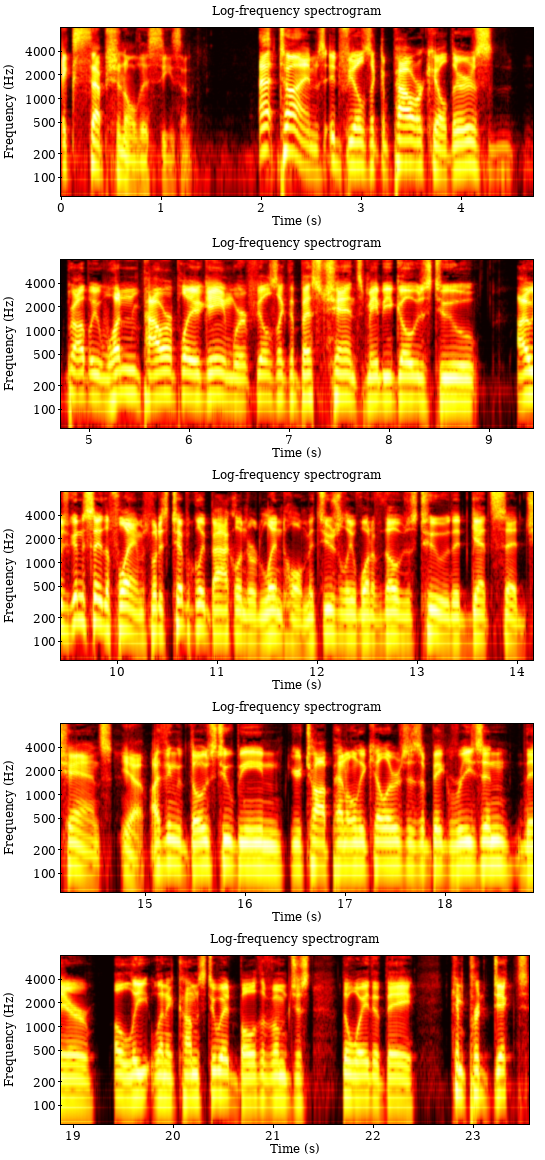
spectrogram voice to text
exceptional this season. At times, it feels like a power kill. There's probably one power play a game where it feels like the best chance maybe goes to. I was going to say the Flames, but it's typically Backlund or Lindholm. It's usually one of those two that gets said chance. Yeah. I think that those two being your top penalty killers is a big reason. They're elite when it comes to it. Both of them, just the way that they can predict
